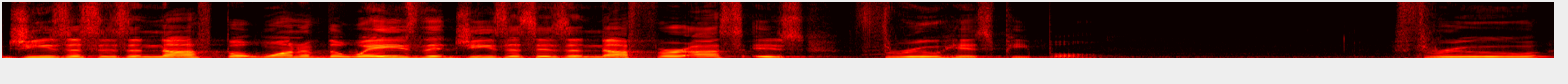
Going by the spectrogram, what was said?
Jesus is enough. But one of the ways that Jesus is enough for us is through his people, through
